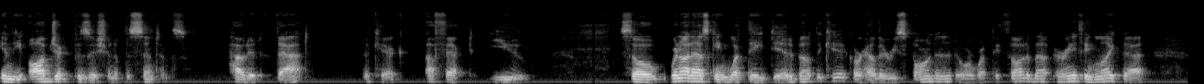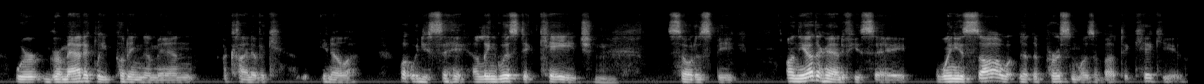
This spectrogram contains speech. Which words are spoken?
in the object position of the sentence. How did that the kick affect you? So we're not asking what they did about the kick or how they responded or what they thought about or anything like that. We're grammatically putting them in a kind of a, you know, a, what would you say, a linguistic cage, mm. so to speak. On the other hand, if you say, when you saw that the person was about to kick you,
